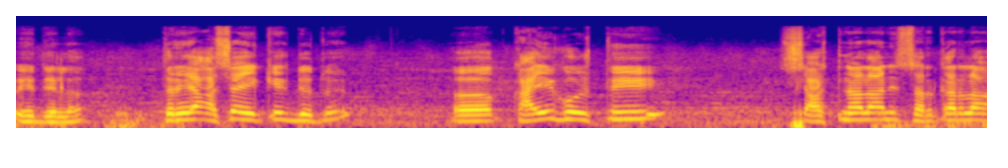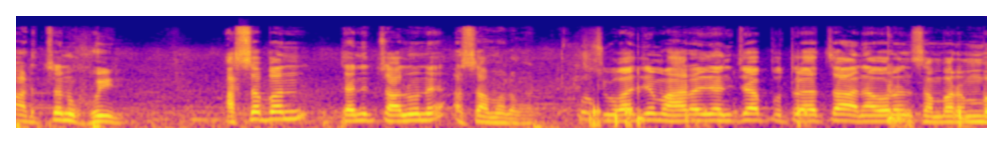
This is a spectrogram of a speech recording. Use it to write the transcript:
हे दिलं. तर हे अशा एक एक देतो आहे काही गोष्टी शासनाला आणि सरकारला अडचण होईल असं पण त्यांनी चालू नये असं आम्हाला वाटतं. शिवाजी महाराजांच्या पुतळ्याचा अनावरण समारंभ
